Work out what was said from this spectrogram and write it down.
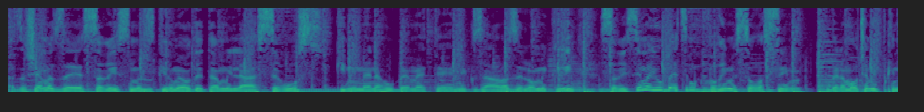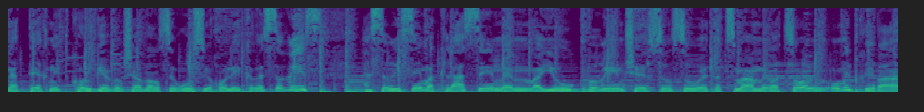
אז השם הזה, סריס, מזכיר מאוד את המילה סירוס, כי ממנה הוא באמת אה, נגזר, אז זה לא מקרי. סריסים היו בעצם גברים מסורסים. ולמרות שמבחינה טכנית כל גבר שעבר סירוס יכול להיקרא סריס, הסריסים הקלאסיים הם היו גברים שסירסו את עצמם מרצון ומבחירה,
